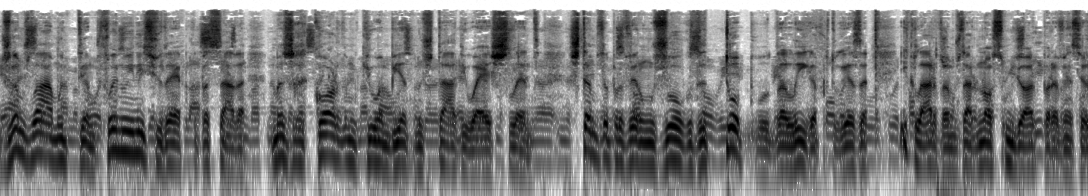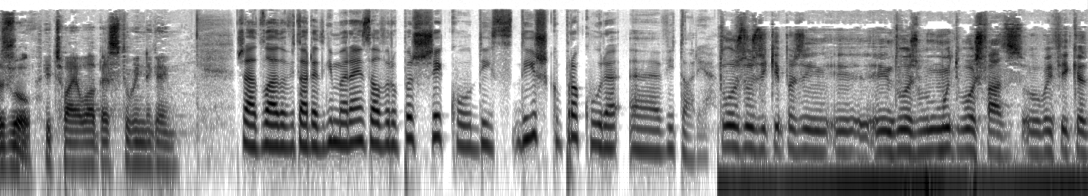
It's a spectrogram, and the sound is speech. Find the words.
Jogamos lá há muito tempo, foi no início da época passada, mas recordo-me que o ambiente no estádio é excelente. Estamos a prever um jogo de topo da Liga Portuguesa e, claro, vamos dar o nosso melhor para vencer o jogo our best to win the game. Já do lado da vitória de Guimarães, Álvaro Pacheco diz, diz que procura a vitória. Estão as duas equipas em, em, duas muito boas fases. O Benfica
